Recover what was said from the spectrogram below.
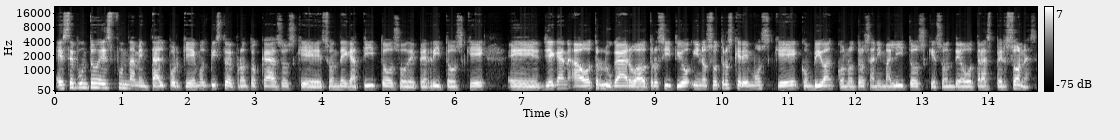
Este punto es fundamental porque hemos visto de pronto casos que son de gatitos o de perritos que eh, llegan a otro lugar o a otro sitio y nosotros queremos que convivan con otros animalitos que son de otras personas.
